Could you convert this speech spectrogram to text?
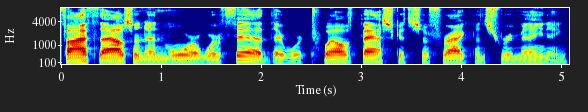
5,000 and more were fed. There were 12 baskets of fragments remaining.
